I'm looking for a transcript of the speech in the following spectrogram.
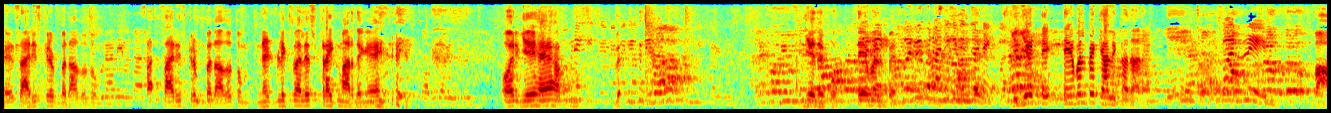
ए, सारी स्क्रिप्ट बता दो तुम। सा, सारी स्क्रिप्ट बता दो तुम। नेटफ्लिक्स वाले स्ट्राइक मार देंगे। और ये है हम ये देखो टेबल पे। ये, ये टे, टेबल पे क्या लिखा जा रहा है? वाह।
